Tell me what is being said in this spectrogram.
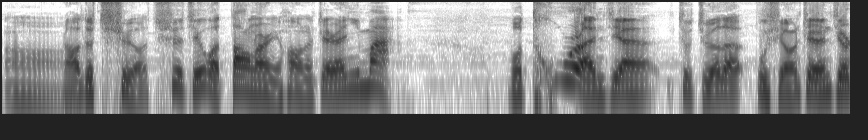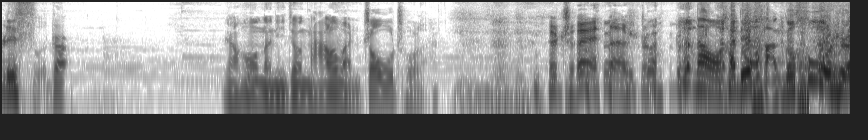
哦，然后就去了。去结果到那儿以后呢，这人一骂，我突然间就觉得不行，这人今儿得死这儿。然后呢，你就拿了碗粥出来，追的是吗？那我还得喊个护士，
